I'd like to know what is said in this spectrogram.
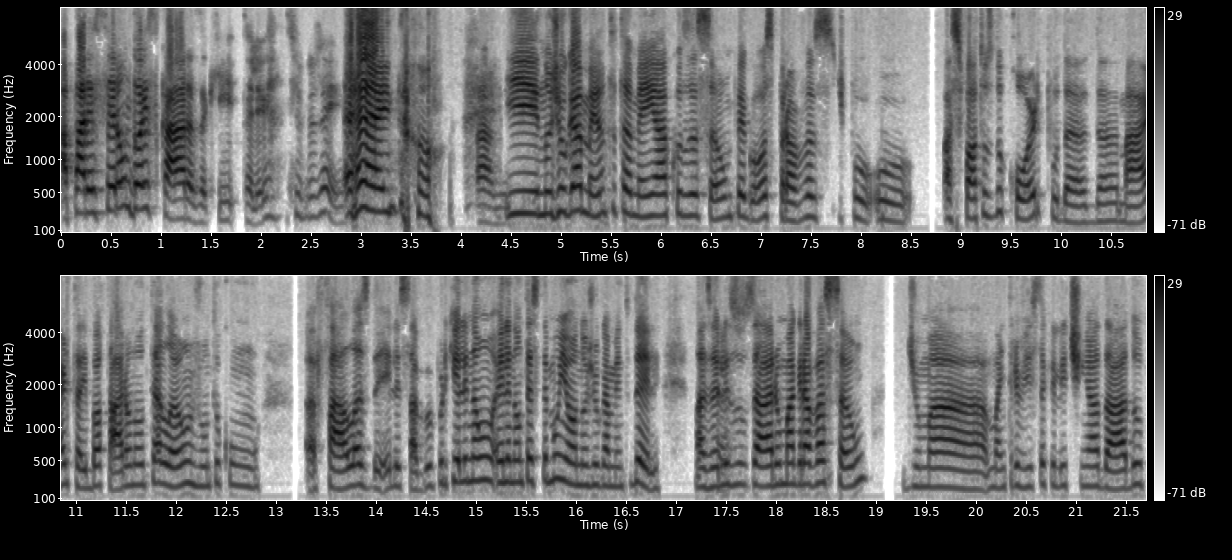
apareceram dois caras aqui, tá ligado? Tipo, gente. É, então. Ah, e no julgamento também a acusação pegou as provas, tipo, o, as fotos do corpo da, da Marta e botaram no telão junto com falas dele, sabe? Porque ele não, ele não testemunhou no julgamento dele, mas é. eles usaram uma gravação de uma, uma entrevista que ele tinha dado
